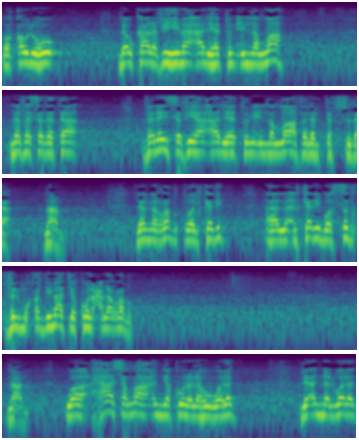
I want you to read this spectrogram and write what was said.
وقوله لو كان فيهما آلهة إلا الله لفسدتا فليس فيها آلهة إلا الله فلم تفسدا. نعم. لأن الربط والكذب الكذب والصدق في المقدمات يكون على الربط. نعم. وحاشا الله أن يكون له ولد لأن الولد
